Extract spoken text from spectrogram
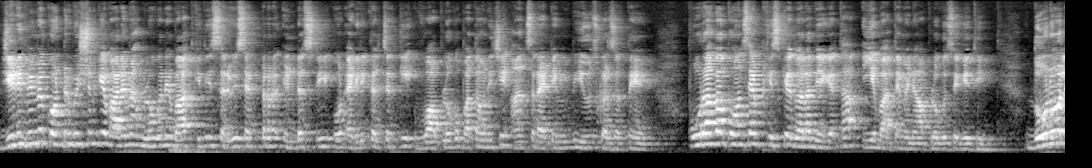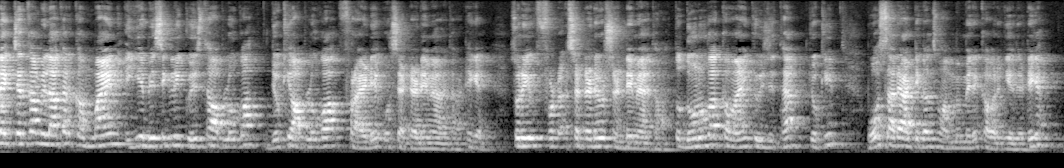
जीडीपी में कंट्रीब्यूशन के बारे में हम लोगों ने बात की थी सर्विस सेक्टर इंडस्ट्री और एग्रीकल्चर की, वो आप लोगों को पता होनी चाहिए आंसर राइटिंग भी यूज़ कर सकते हैं। पूरा का कॉन्सेप्ट किसके द्वारा दिया गया था? ये बातें मैंने आप लोगों से की थी। दोनों लेक्चर का मिलाकर कंबाइंड ये बेसिकली क्विज था आप लोगों का, जो कि आप लोगों का फ्राइडे और सैटरडे में आया था, ठीक है? सॉरी सैटरडे और संडे में आया था। तो दोनों का कंबाइंड क्विज था क्योंकि बहुत सारे आर्टिकल्स वहाँ पर मैंने कवर किए थे, ठीक है?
